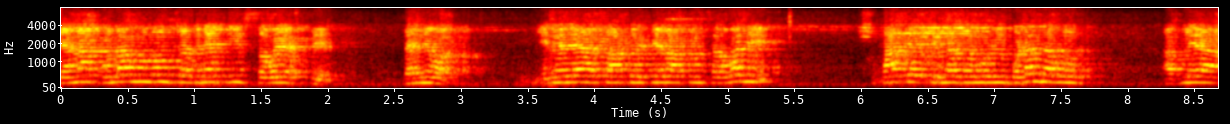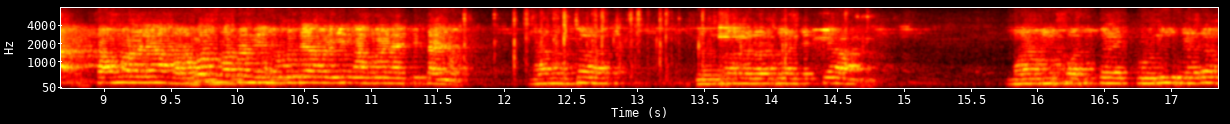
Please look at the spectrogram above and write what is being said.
ज्यांना गुलाम म्हणून जगण्याची सवय असते. धन्यवाद. येणाऱ्या सात तारखेला आपण सर्वांनी सात या चिन्हासमोर बटन दाबून आपल्या सावमाराला भरघोस मतांनी निवडून द्यावं ही मागवण्याची धन्यवाद. त्यानंतर जनता दलाच्या नेत्या माननीय स्वातीताई कोरी मॅडम.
